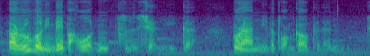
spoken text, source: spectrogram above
啊，如果你没把握，你只选一个，不然你的广告可能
